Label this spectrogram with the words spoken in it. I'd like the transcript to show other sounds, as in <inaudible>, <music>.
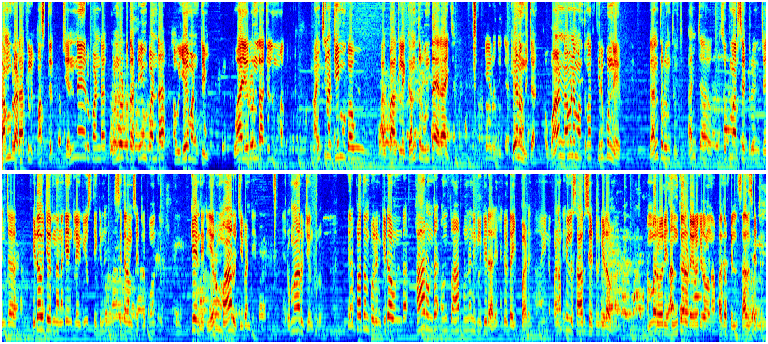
ಕಂಬಳಡ ಅಕ್ಲು ಮಸ್ತ್ ಚೆನ್ನೈರು ಪಂಡ ಕೊಂಡೊಟ್ಟದ ಟೀಮ್ ಪಂಡ ಅವು ಏಮನ್ ಟೀಮ್ ವಾ ಇರುಂಡ ಅಕ್ಲು ಅಂಚಿನ ಟೀಮ್ ಅವು ಅಲ್ಪ ಅಕ್ಲಿ ಗಂತರು ಉಂತಾಯ ರಾಯ್ಚಿ ಕೇಳೊಂದಿಚ್ಚ ವಾಣ್ ನಮನೆ ಮಲ್ತನ ತಿರುಗುಣ್ಣೇರು ಗಂತರು ಉಂತುಜಿ ಅಂಚ ಸುಕುಮಾರ್ ಸೆಟ್ರು ಅಂಚ ಇಡವುಜೇರು ನನಗೆ ಎಂಕ್ಲೆ ನ್ಯೂಸ್ ತಿಕ್ಕೊಂಡು ಸೀತಾರಾಮ್ ಸೆಟ್ರು ಹೋದು ಕೇಂದಿರಿ ಎರು ಮಾರು ಬಂಡಿ ಎರು ಮಾರು ಜಂಕುಲು ಎರು ಪತನ್ ಪೋಲಿನ ಗಿಡ ಉಂಡ ಪಾರುಂಡ ಒಂದು ಆಪುಂಡ ನಿಖಲ್ ಗಿಡಾಲಿ ನಿಖಲ್ ಡೈಪಾಡು ಆಯ್ನ ಪಣಪಿಲ್ ಸಾಧು ಸೆಟ್ರು ಗಿಡ ಉಂಡ ನಂಬರ್ ಓರಿ ಹಂಕಾರೋಡ ಎರು ಗಿಡ ಉಂಡ ಪದಪಿಲ್ ಸಾಧು ಸೆಟ್ರು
